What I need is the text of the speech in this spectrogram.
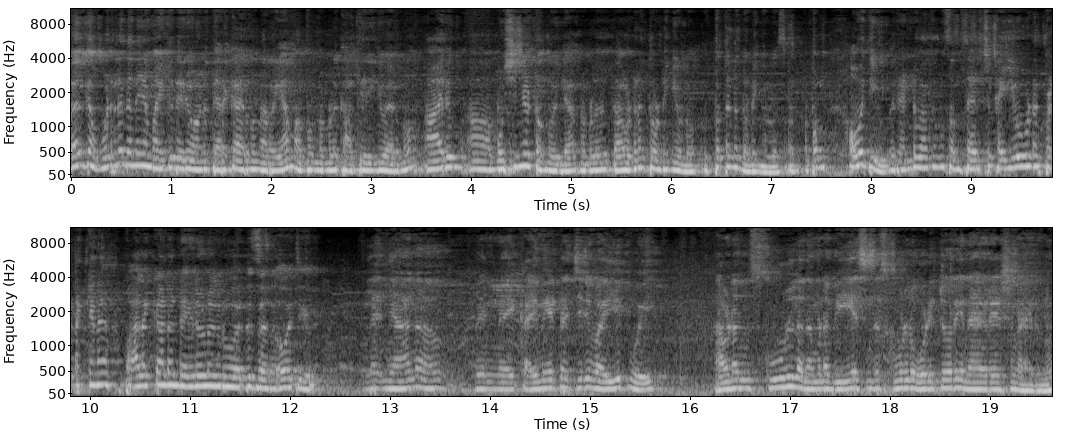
വെൽക്കം ഉടനെ തന്നെ ഞാൻ മയക്ക് തരുവാണ്. തിരക്കായിരുന്നു അറിയാം. അപ്പം നമ്മൾ കാത്തിരിക്കുമായിരുന്നു ആരും മുഷിഞ്ഞിട്ടൊന്നുമില്ല. നമ്മൾ ഉടനെ തുടങ്ങിയുള്ളൂ. ഇപ്പൊ തന്നെ തുടങ്ങിയുള്ളൂ സാർ അപ്പം ഓ ചെയ്യൂ രണ്ട് വാക്കും സംസാരിച്ച് കയ്യോടെ പിടക്കണ പാലക്കാട് ഡയലോഗ് അങ്ങനെ പോയത് സാർ ഓ ചെയ്യൂ അല്ല ഞാൻ പിന്നെ കൈനീട്ട വൈകി പോയി അവിടെ സ്കൂളിൽ നമ്മുടെ ബി എസിന്റെ സ്കൂളിൽ ഓഡിറ്റോറിയം ഇനാഗുറേഷൻ ആയിരുന്നു.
